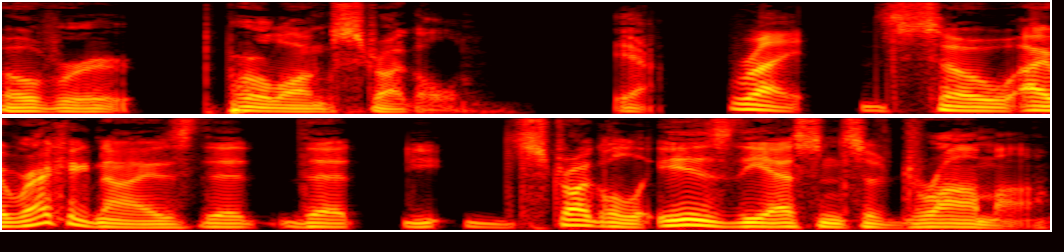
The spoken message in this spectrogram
over prolonged struggle. Yeah, right. So I recognize that that struggle is the essence of drama.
